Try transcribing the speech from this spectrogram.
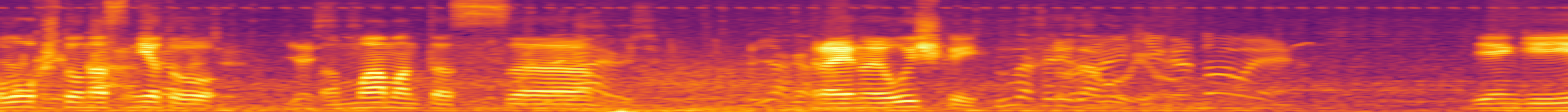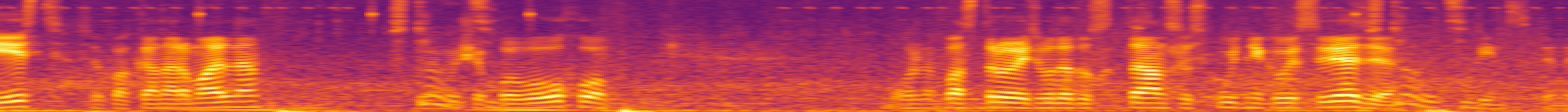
Плохо, что у нас нету э, мамонта с э, тройной лычкой. Деньги есть, все пока нормально. Строим еще. ПВОху. Можно построить вот эту станцию спутниковой связи. Строится. В принципе.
